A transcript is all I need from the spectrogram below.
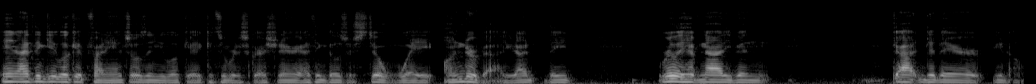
and I think you look at financials and you look at consumer discretionary. I think those are still way undervalued. I, they really have not even gotten to their you know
